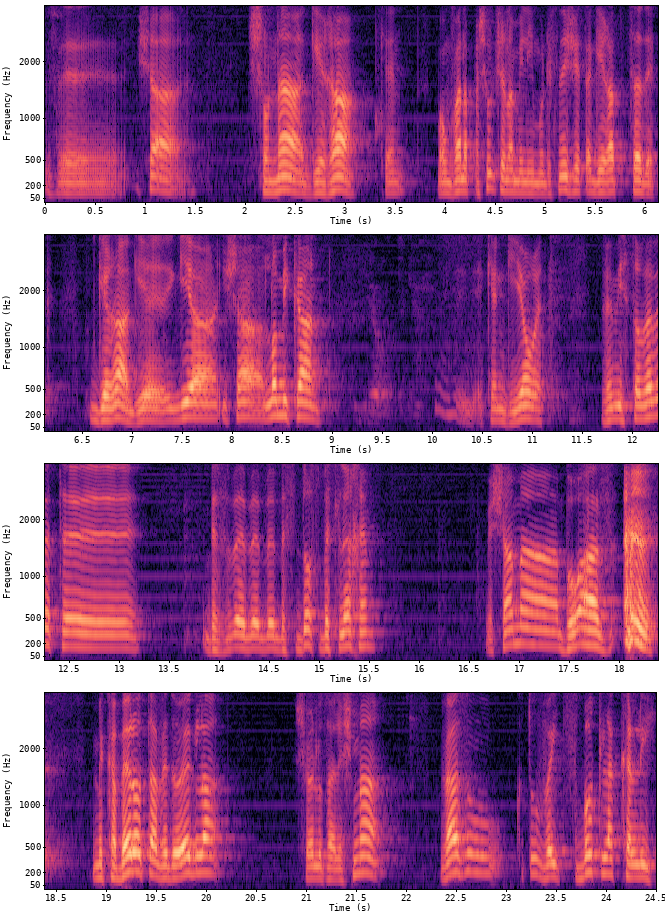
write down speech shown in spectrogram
ואישה שונה, גרה, כן? במובן הפשוט של המילים, עוד לפני שהייתה גרת צדק. גרה, הגיעה אישה לא מכאן, כן, גיורת, ומסתובבת בשדות בית לחם, ושם בועז מקבל אותה ודואג לה, שואל אותה לשמה, ואז הוא, כתוב, ויצבות לה כלי.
